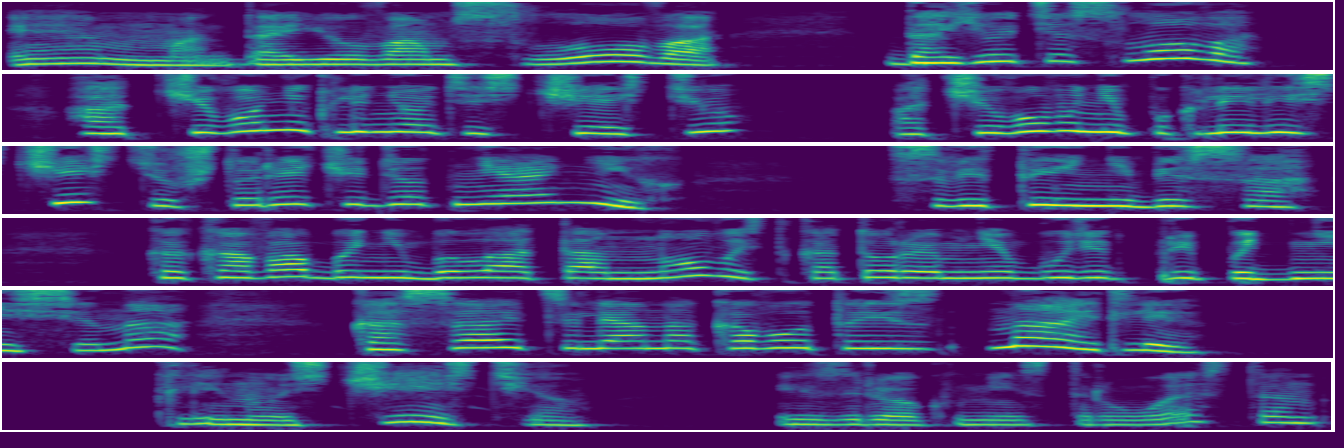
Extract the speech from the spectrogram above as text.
Эмма, даю вам слово. Даете слово? А от чего не клянетесь честью? Отчего вы не поклялись честью, что речь идет не о них? Святые небеса, какова бы ни была та новость, которая мне будет преподнесена, касается ли она кого-то из Найтли? Клянусь честью, изрек мистер Уэстон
